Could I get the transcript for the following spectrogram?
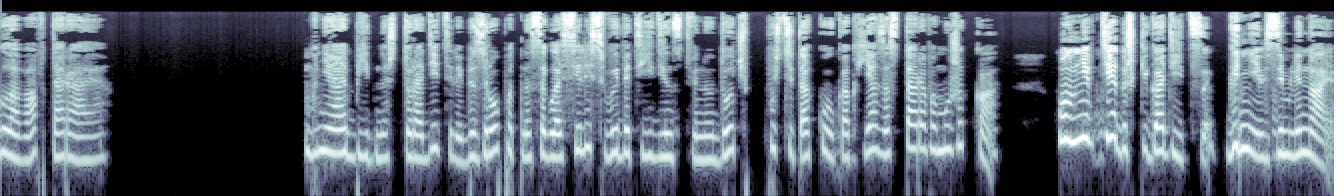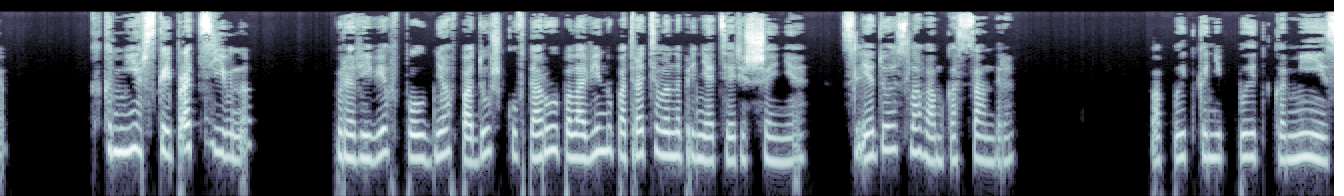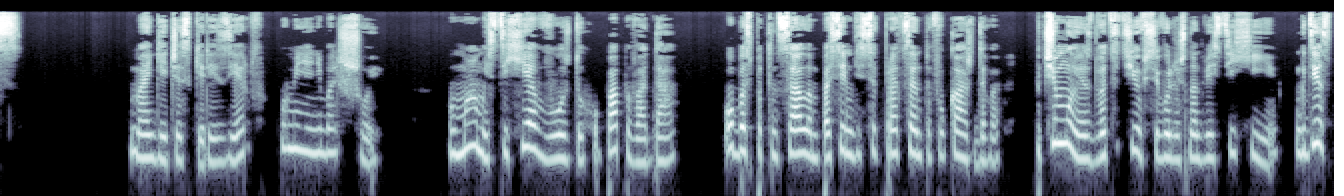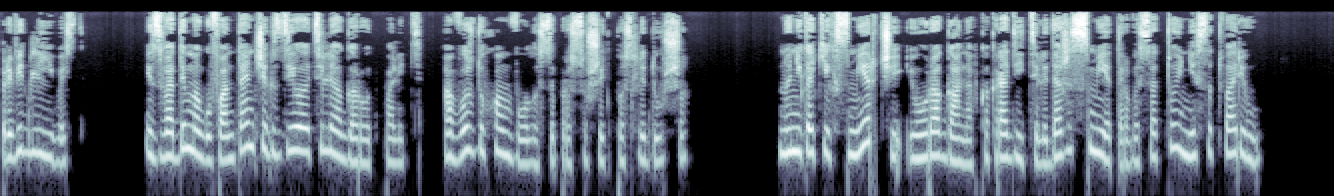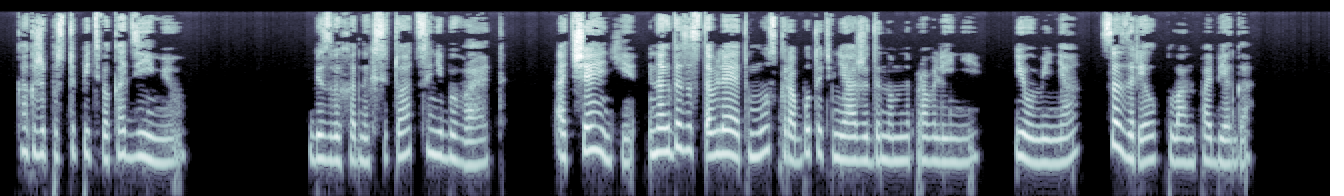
Глава вторая. Мне обидно, что родители безропотно согласились выдать единственную дочь, пусть и такую, как я, за старого мужика. Он мне в дедушке годится, гниль земляная. Как мерзко и противно. Проревев полдня в подушку, вторую половину потратила на принятие решения, следуя словам Кассандры. Попытка не пытка, мисс. Магический резерв у меня небольшой. У мамы стихия воздух, у папы вода. Оба с потенциалом по 70% у каждого. Почему я с двадцатью всего лишь на две стихии? Где справедливость? Из воды могу фонтанчик сделать или огород полить, а воздухом волосы просушить после душа. Но никаких смерчей и ураганов, как родители, даже с метр высотой не сотворю. Как же поступить в академию? Безвыходных ситуаций не бывает. Отчаяние иногда заставляет мозг работать в неожиданном направлении, и у меня созрел план побега.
